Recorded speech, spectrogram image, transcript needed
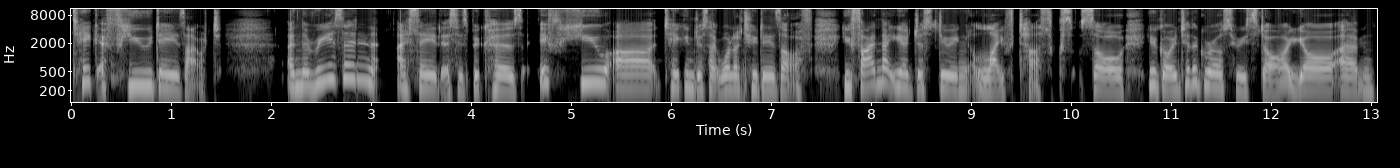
take a few days out. And the reason I say this is because if you are taking just like one or two days off, you find that you're just doing life tasks. So you're going to the grocery store, you're um,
